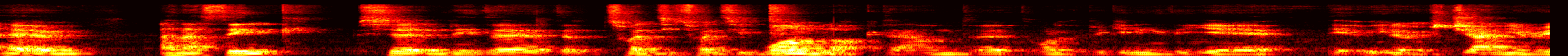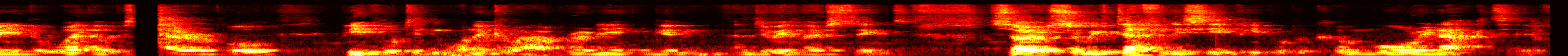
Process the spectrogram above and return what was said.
Um, and I think certainly the, the 2021 lockdown, the, the one at the beginning of the year, it, you know, it was January, the weather was terrible, people didn't want to go out running and, and doing those things. So, so we've definitely seen people become more inactive.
